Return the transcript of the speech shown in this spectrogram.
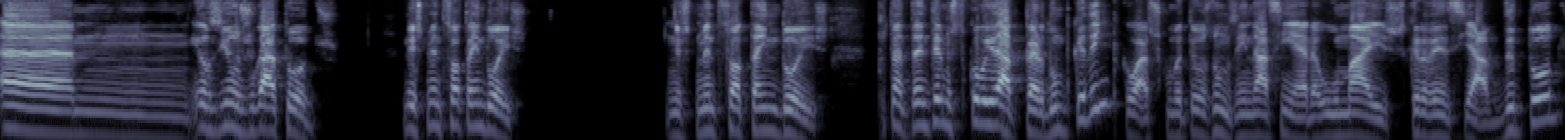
Um, eles iam jogar todos. Neste momento só tem dois. Neste momento só tem dois. Portanto, em termos de qualidade, perde um bocadinho, porque eu acho que o Mateus Nunes ainda assim era o mais credenciado de todos.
